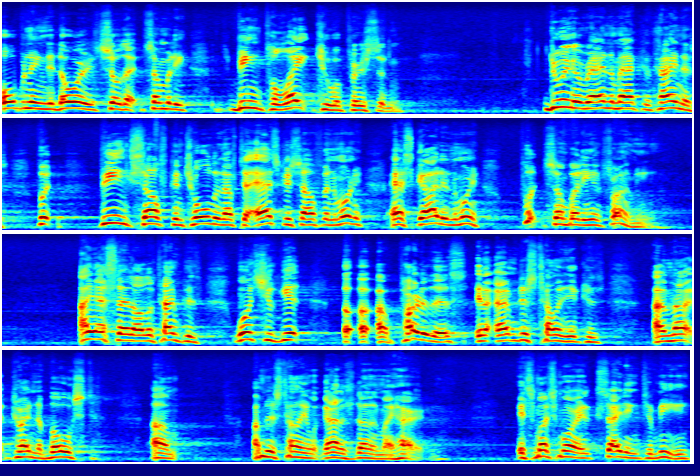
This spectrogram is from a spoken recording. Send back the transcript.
opening the door so that somebody being polite to a person, doing a random act of kindness, but being self controlled enough to ask yourself in the morning, ask God in the morning, put somebody in front of me. I ask that all the time because once you get a, a, part of this, and I'm just telling you because I'm not trying to boast, um, I'm just telling you what God has done in my heart. It's much more exciting to me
